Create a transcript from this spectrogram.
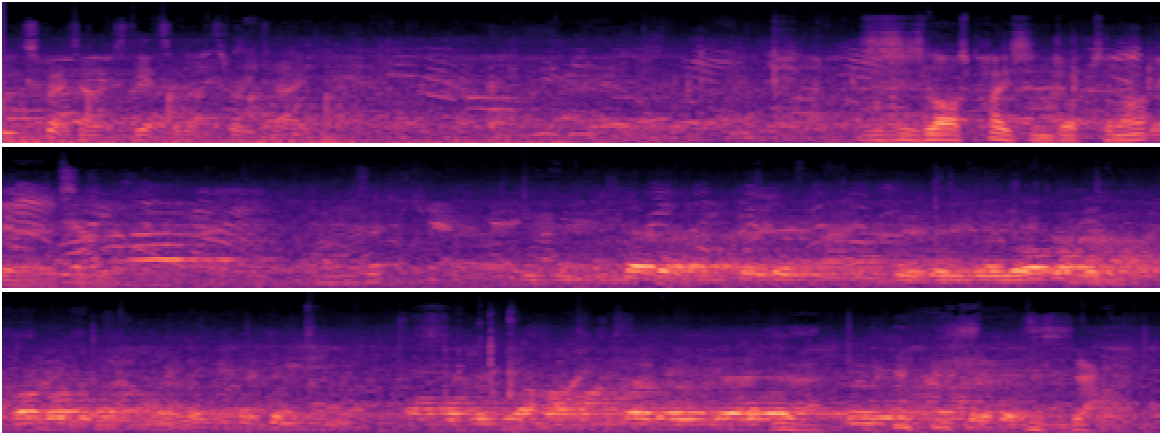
you expect Alex to get to that 3k. This is his last pacing job tonight. Yeah, this is it.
